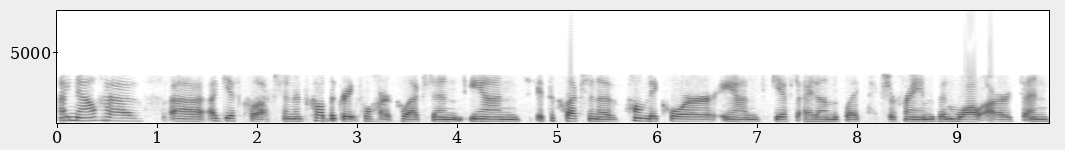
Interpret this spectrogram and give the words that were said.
I now have uh, a gift collection. It's called the Grateful Heart Collection, and it's a collection of home decor and gift items like picture frames and wall art and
